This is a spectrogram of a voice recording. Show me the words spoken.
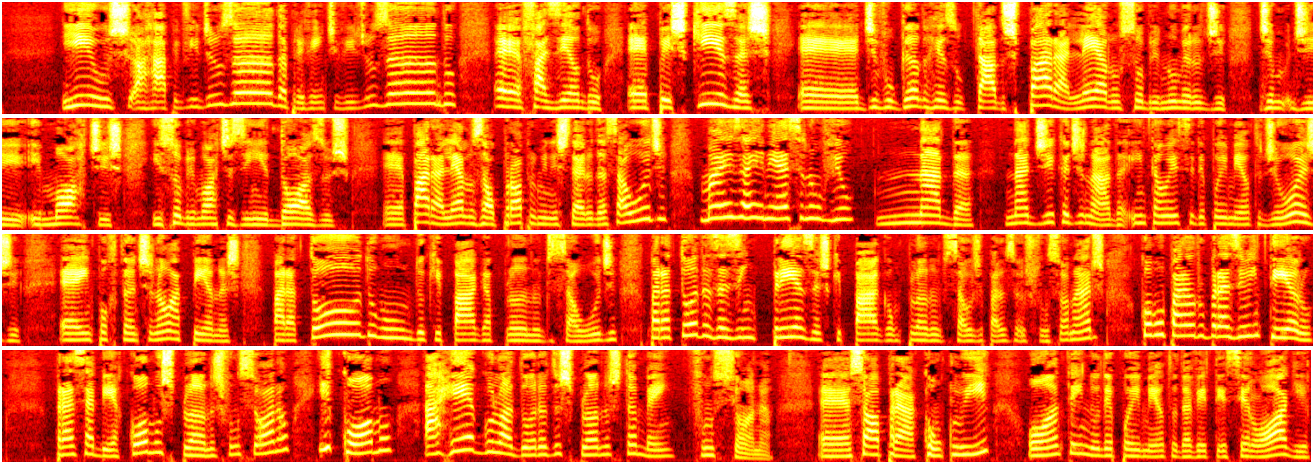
e os, a Rap Video usando, a Prevent Video usando, é, fazendo é, pesquisas, é, divulgando resultados paralelos sobre número de, de, de mortes e sobre mortes em idosos, é, paralelos ao próprio Ministério da Saúde, mas a ANS não viu nada na dica de nada. Então, esse depoimento de hoje é importante não apenas para todo mundo que paga plano de saúde, para todas as empresas que pagam plano de saúde para os seus funcionários, como para o Brasil inteiro, para saber como os planos funcionam e como a reguladora dos planos também funciona. É, só para concluir, ontem no depoimento da VTC Log,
